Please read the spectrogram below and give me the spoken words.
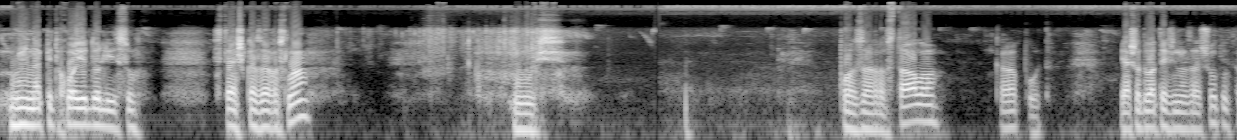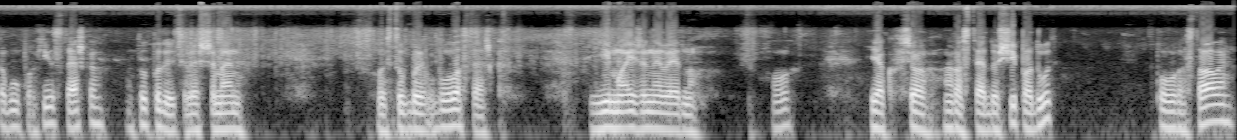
Ми на підході до лісу. Стежка заросла. Ось. Позаростало капут. Я ще два тижні назад йшов, тут був прохід, стежка, а тут подивіться, де ще мене. Ось тут була стежка. Її майже не видно. О, як все росте, дощі падуть, повиростали.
